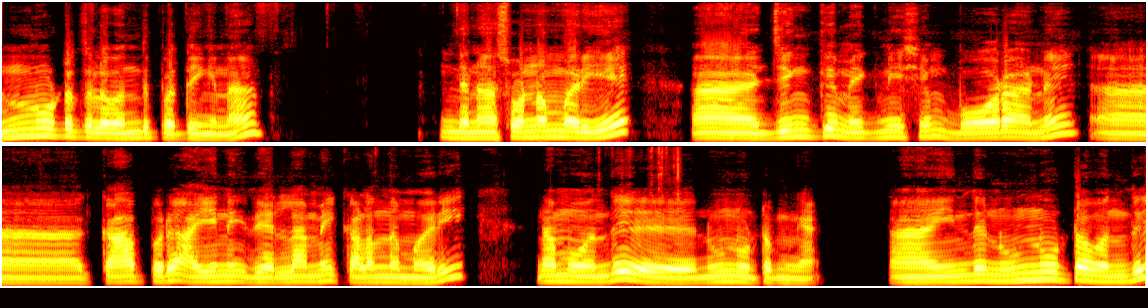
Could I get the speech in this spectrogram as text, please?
நுண்ணூட்டத்தில் வந்து பார்த்திங்கன்னா இந்த நான் சொன்ன மாதிரியே அ magnesium boron, copper copper, iron இது எல்லாமே கலந்த மாதிரி நம்ம வந்து நுண்ணூட்டம்ங்க. இந்த நுண்ணூட்டம் வந்து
